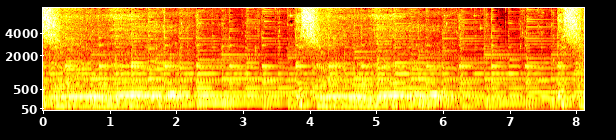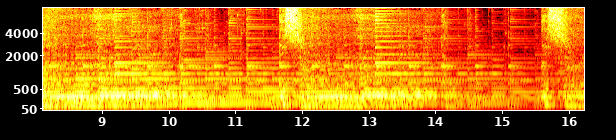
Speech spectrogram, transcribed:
sun. The sun.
